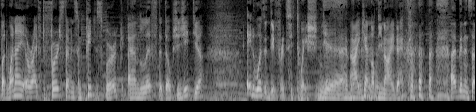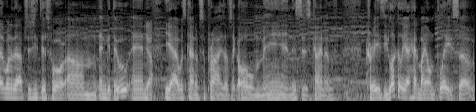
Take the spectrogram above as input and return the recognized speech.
But when I arrived the first time in St. Petersburg and lived at the Общежитие, it was a different situation. Yeah, yes. I bet. I cannot deny that. I've been inside one of the общежитиes for um, NGTU, and Yeah. yeah, I was kind of surprised. I was like, oh man, this is kind of crazy. Luckily, I had my own place. So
